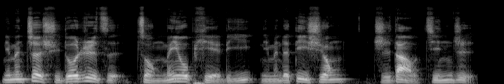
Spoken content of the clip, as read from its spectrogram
你们这许多日子总没有撇离你们的弟兄，直到今日，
